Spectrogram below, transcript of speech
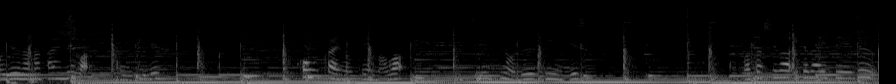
57回目は小雪です。今回のテーマは1日のルーティーンです。私がいただいている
